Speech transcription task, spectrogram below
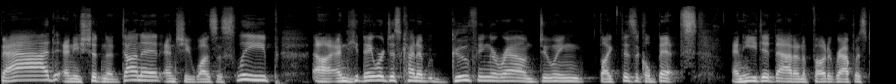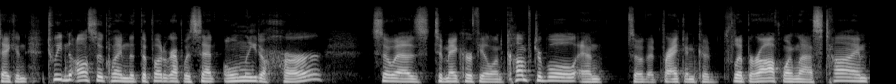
bad and he shouldn't have done it and she was asleep uh, and he, they were just kind of goofing around doing like physical bits and he did that and a photograph was taken tweeden also claimed that the photograph was sent only to her so as to make her feel uncomfortable and so that franken could flip her off one last time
